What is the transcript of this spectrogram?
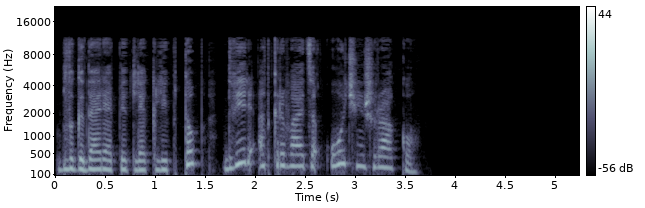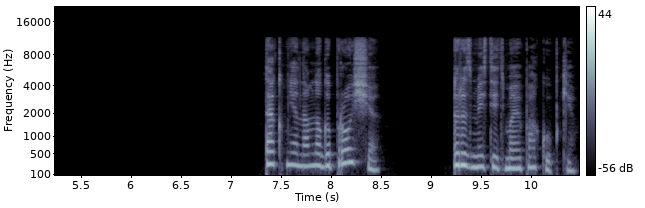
Благодаря петле клип-топ дверь открывается очень широко. Так мне намного проще разместить мои покупки.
